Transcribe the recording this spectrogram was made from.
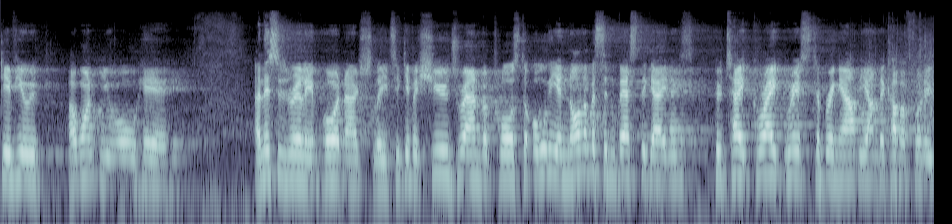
give you I want you all here, and this is really important actually, to give a huge round of applause to all the anonymous investigators who take great risks to bring out the undercover footage.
